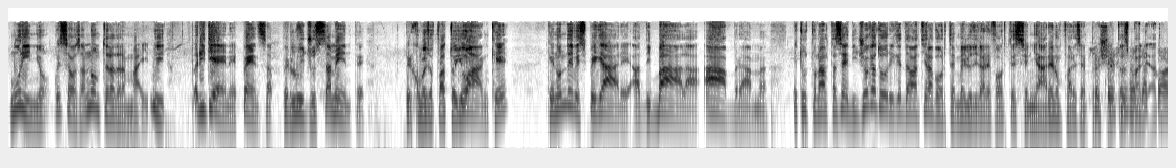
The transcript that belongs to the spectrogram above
Mourinho questa cosa non te la darà mai. Lui ritiene e pensa, per lui giustamente, per come sono fatto io anche, che non deve spiegare a Dybala, Abram e tutta un'altra serie di giocatori che davanti alla porta è meglio tirare forte e segnare, non fare sempre Su scelta sbagliata.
